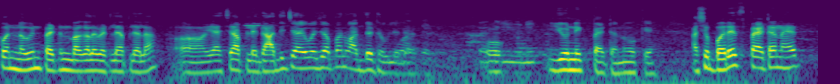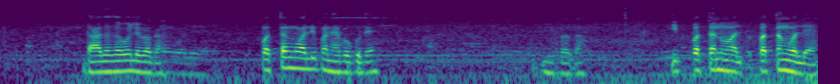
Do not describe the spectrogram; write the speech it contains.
पण नवीन पॅटर्न बघायला भेटलाय आपल्याला. अं, याचे आपले गादीच्या ऐवजी आपण वाद्य ठेवलेले आहेत. युनिक युनिक पॅटर्न ओके असे बरेच पॅटर्न आहेत. दादाजवळ आहे बघा. पतंगवाली पण आहे बघू दे ही बघा. ही पतंगवाली पतंगवाली आहे.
